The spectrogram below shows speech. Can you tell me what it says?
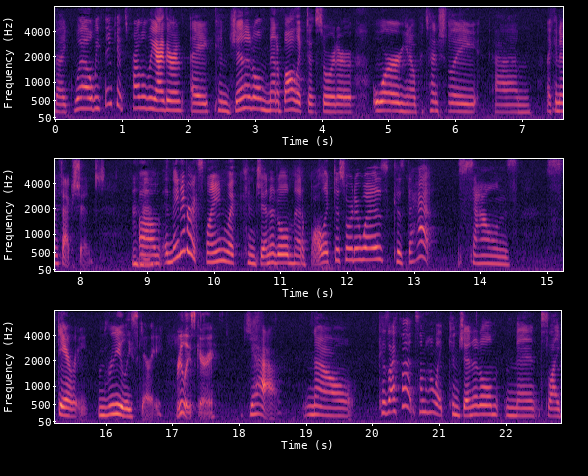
like, well, we think it's probably either a, congenital metabolic disorder or you know potentially um, like an infection. Mm-hmm. Um, and they never explained what congenital metabolic disorder was because that sounds scary, really scary. Really scary. Yeah. Now, because I thought somehow like congenital meant like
